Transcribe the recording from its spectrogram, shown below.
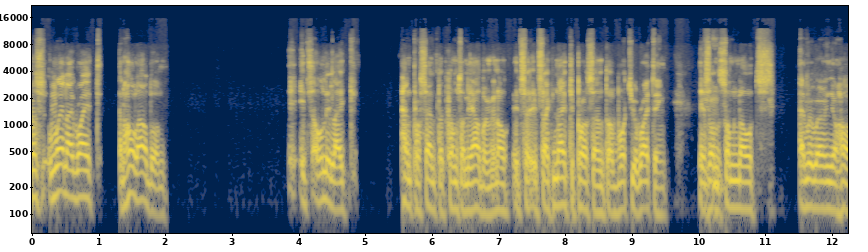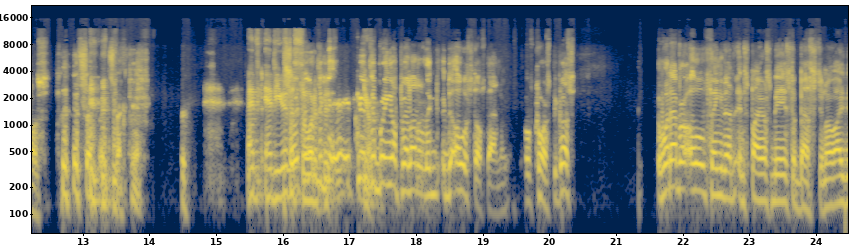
because when I write a whole album, it's only like 10% that comes on the album you know it's a, it's like 90% of what you're writing is on mm-hmm. some notes everywhere in your house so it's like yeah. have, have you ever so thought of it? It's good to bring up a lot of the, the old stuff then, of course, because whatever old thing that inspires me is the best. You know, I,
